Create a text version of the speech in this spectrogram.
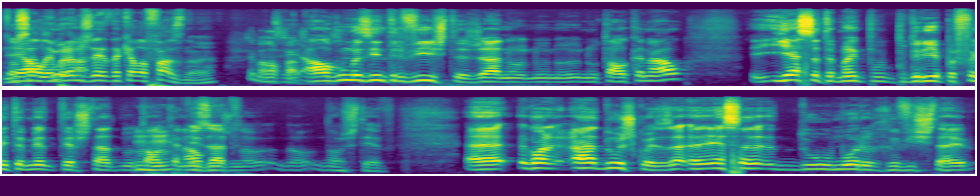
Não é sei, algo... lembramos daquela fase, não é? Sim, há algumas entrevistas já no, no, no, no tal canal e essa também poderia perfeitamente ter estado no uhum, tal canal, exato. mas não, não, não esteve. Uh, agora, há duas coisas. Essa do humor revisteiro.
